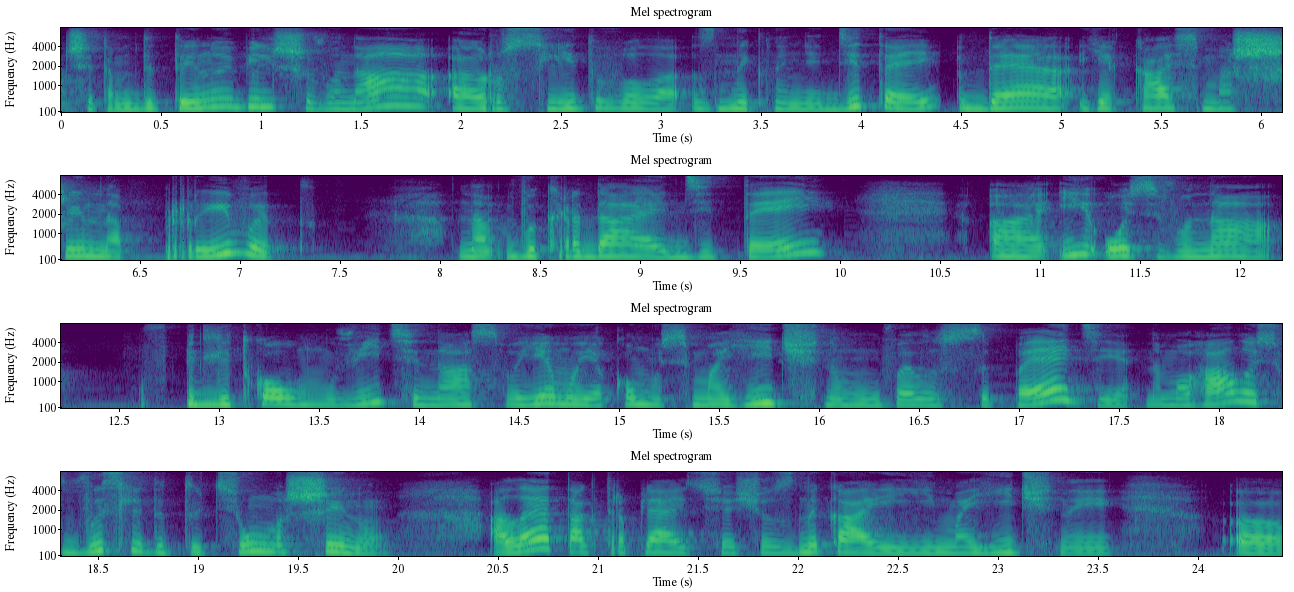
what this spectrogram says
чи там дитиною більше, вона розслідувала зникнення дітей, де якась машина-привид нам викрадає дітей. І ось вона в підлітковому віці на своєму якомусь магічному велосипеді намагалась вислідити цю машину. Але так трапляється, що зникає її магічний е,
